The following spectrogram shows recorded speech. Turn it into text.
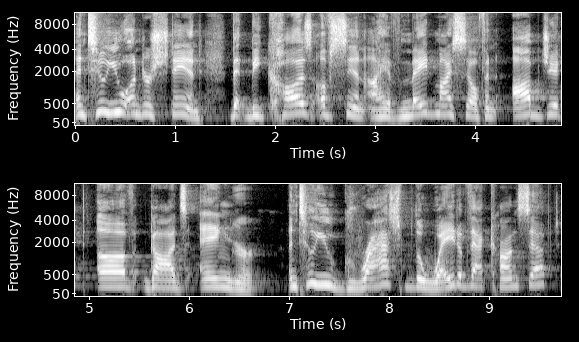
Until you understand that because of sin, I have made myself an object of God's anger. Until you grasp the weight of that concept,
